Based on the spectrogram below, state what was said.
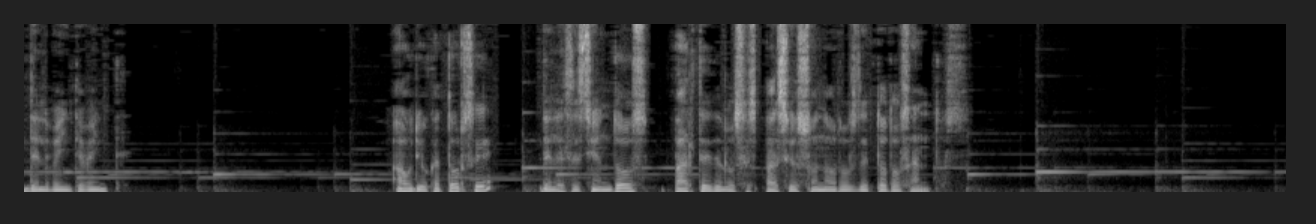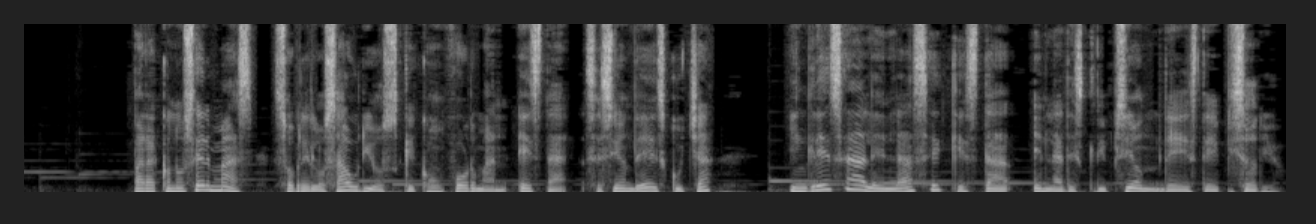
del 2020. Audio 14 de la sesión 2, parte de los espacios sonoros de Todos Santos. Para conocer más sobre los audios que conforman esta sesión de escucha, ingresa al enlace que está en la descripción de este episodio.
